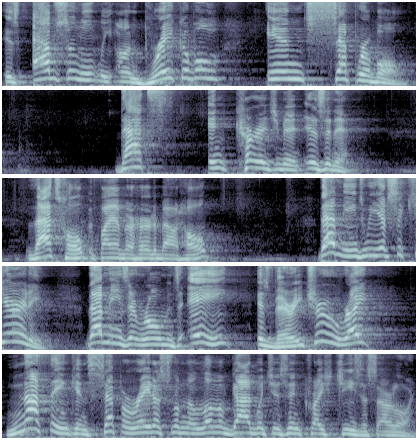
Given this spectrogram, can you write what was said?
is absolutely unbreakable, inseparable. That's encouragement, isn't it? That's hope, if I ever heard about hope. That means we have security. That means that Romans 8 is very true, right? Nothing can separate us from the love of God which is in Christ Jesus our Lord.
